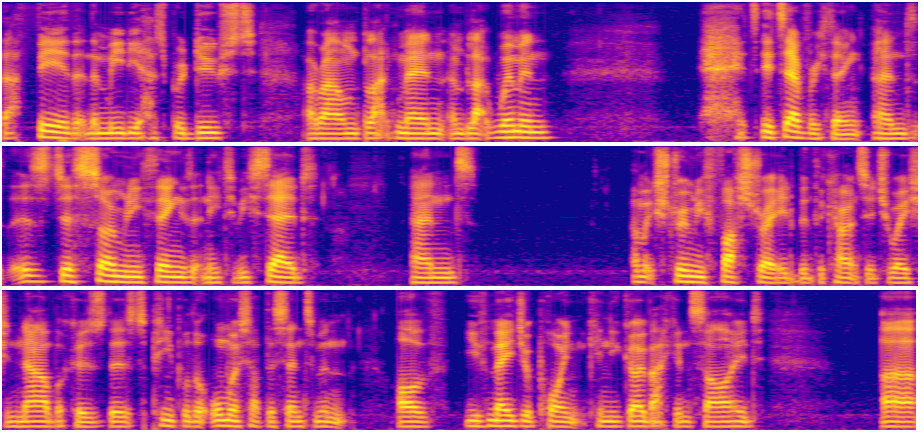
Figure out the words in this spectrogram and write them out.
that fear that the media has produced around black men and black women. It's it's everything and there's just so many things that need to be said and I'm extremely frustrated with the current situation now because there's people that almost have the sentiment of you've made your point. Can you go back inside? Uh,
